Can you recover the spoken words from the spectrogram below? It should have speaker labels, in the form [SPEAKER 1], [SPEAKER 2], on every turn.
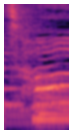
[SPEAKER 1] it's hard.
